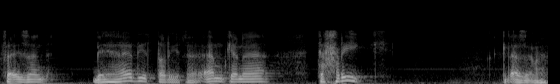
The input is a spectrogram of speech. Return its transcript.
فإذا بهذه الطريقة أمكن تحريك الأزمة.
